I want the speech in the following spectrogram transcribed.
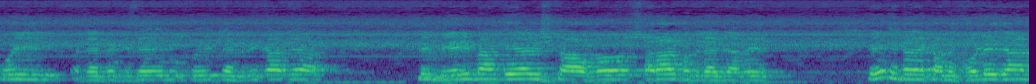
ਕੋਈ ਅਟੈਂਡਰ ਕਿਸੇ ਨੂੰ ਕੋਈ ਅਟੈਂਡ ਨਹੀਂ ਕਰ ਰਿਹਾ। ਤੇ ਮੇਰੀ ਮੰਗ ਇਹ ਹੈ ਵੀ ਸਟਾਫ ਸਾਰਾ ਬਦਲਿਆ ਜਾਵੇ ਤੇ ਇਹਨਾਂ ਦੇ ਕੰਨ ਖੋਲੇ ਜਾਣ।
